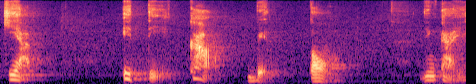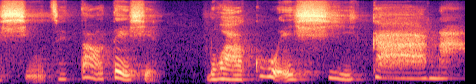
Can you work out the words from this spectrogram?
劫一直到灭度，应该想这到底是偌久的时间啊？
